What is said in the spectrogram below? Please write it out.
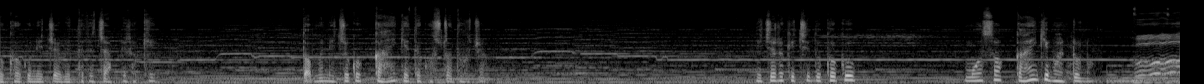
ଦୁଃଖକୁ ନିଜ ଭିତରେ ଚାପି ରଖି ତମେ ନିଜକୁ କାହିଁକି ଏତେ କଷ୍ଟ ଦେଉଛ ନିଜର କିଛି ଦୁଃଖକୁ ମୋ ସହ କାହିଁକି ବାଣ୍ଟୁନ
